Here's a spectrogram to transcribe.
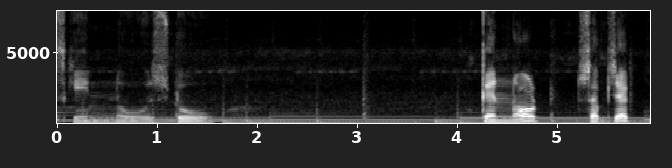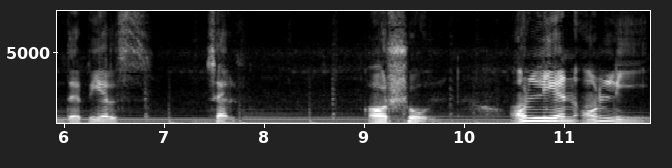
skin, nose, toe, cannot subject the real self or soul. Only and only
